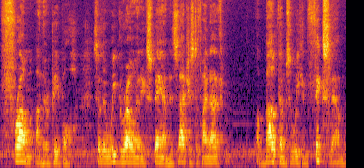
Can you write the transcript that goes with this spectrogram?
from other people so that we grow and expand. It's not just to find out about them so we can fix them,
